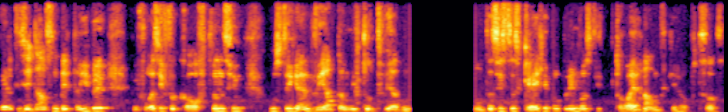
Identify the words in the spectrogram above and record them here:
weil diese ganzen Betriebe, bevor sie verkauft worden sind, musste ja ein Wert ermittelt werden. Und das ist das gleiche Problem, was die Treuhand gehabt hat.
